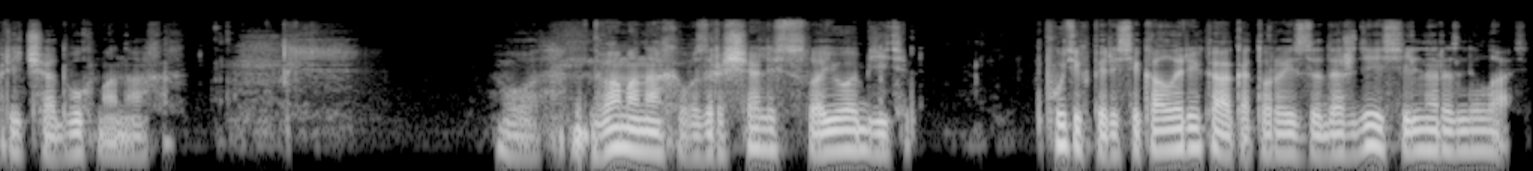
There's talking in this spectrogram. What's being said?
Притча о двух монахах. Вот. Два монаха возвращались в свою обитель. Путь их пересекала река, которая из-за дождей сильно разлилась.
